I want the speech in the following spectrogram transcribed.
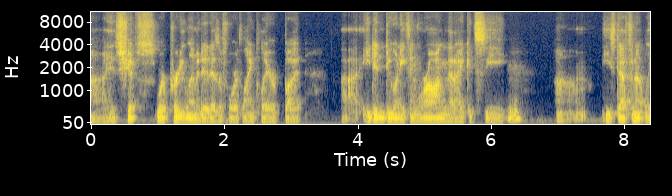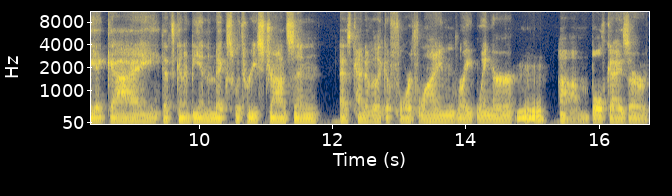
Uh, his shifts were pretty limited as a fourth line player, but uh, he didn't do anything wrong that I could see. Mm-hmm. Um, he's definitely a guy that's going to be in the mix with Reese Johnson as kind of like a fourth line right winger. Mm-hmm. Um, both guys are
